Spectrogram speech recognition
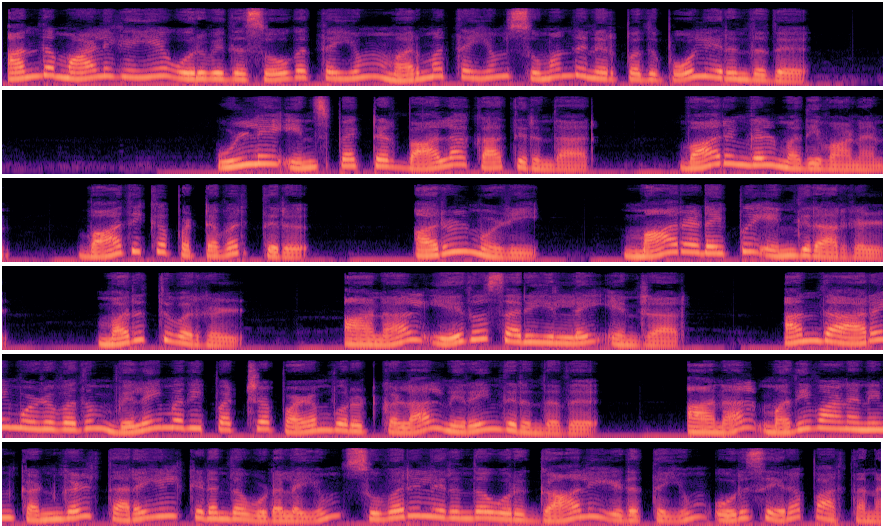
அந்த மாளிகையே ஒருவித சோகத்தையும் மர்மத்தையும் சுமந்து நிற்பது போல் இருந்தது. உள்ளே இன்ஸ்பெக்டர் பாலா காத்திருந்தார். வாருங்கள் மதிவாணன். பாதிக்கப்பட்டவர் திரு. அருள்மொழி. மாரடைப்பு என்கிறார்கள். மருத்துவர்கள். ஆனால் ஏதோ சரியில்லை என்றார். அந்த அறை முழுவதும் விலைமதிப்பற்ற பழம்பொருட்களால் நிறைந்திருந்தது. ஆனால் மதிவாணனின் கண்கள் தரையில் கிடந்த உடலையும் சுவரில் இருந்த ஒரு காலி இடத்தையும் ஒரு சேர பார்த்தன.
